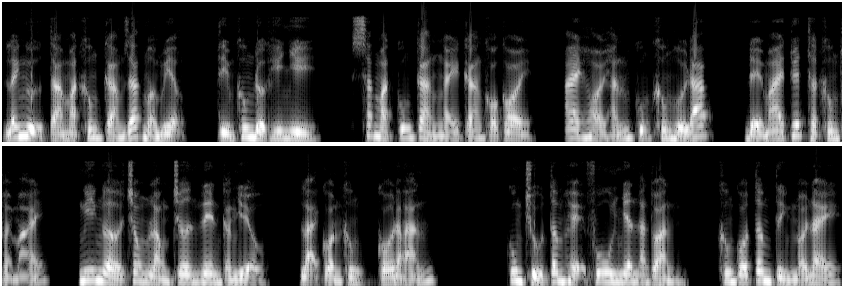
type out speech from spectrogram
Lãnh ngự tà mặt không cảm giác mở miệng, tìm không được Hy Nhi, sắc mặt cũng càng ngày càng khó coi, ai hỏi hắn cũng không hồi đáp, để Mai Tuyết thật không thoải mái, nghi ngờ trong lòng trơn nên càng nhiều, lại còn không có đáp án. Cung chủ tâm hệ phu nhân an toàn, không có tâm tình nói này,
